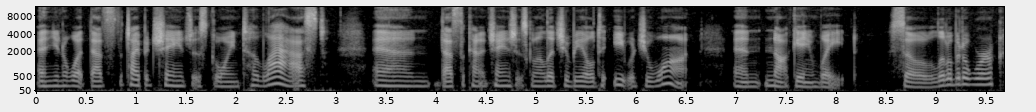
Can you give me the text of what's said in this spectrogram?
And you know what? That's the type of change that's going to last. And that's the kind of change that's going to let you be able to eat what you want and not gain weight. So a little bit of work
